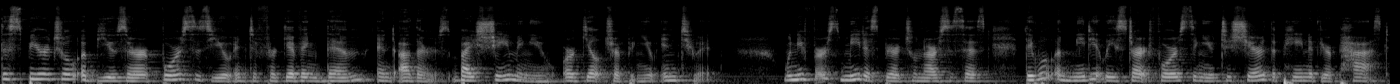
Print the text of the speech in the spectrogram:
The spiritual abuser forces you into forgiving them and others by shaming you or guilt tripping you into it. When you first meet a spiritual narcissist, they will immediately start forcing you to share the pain of your past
